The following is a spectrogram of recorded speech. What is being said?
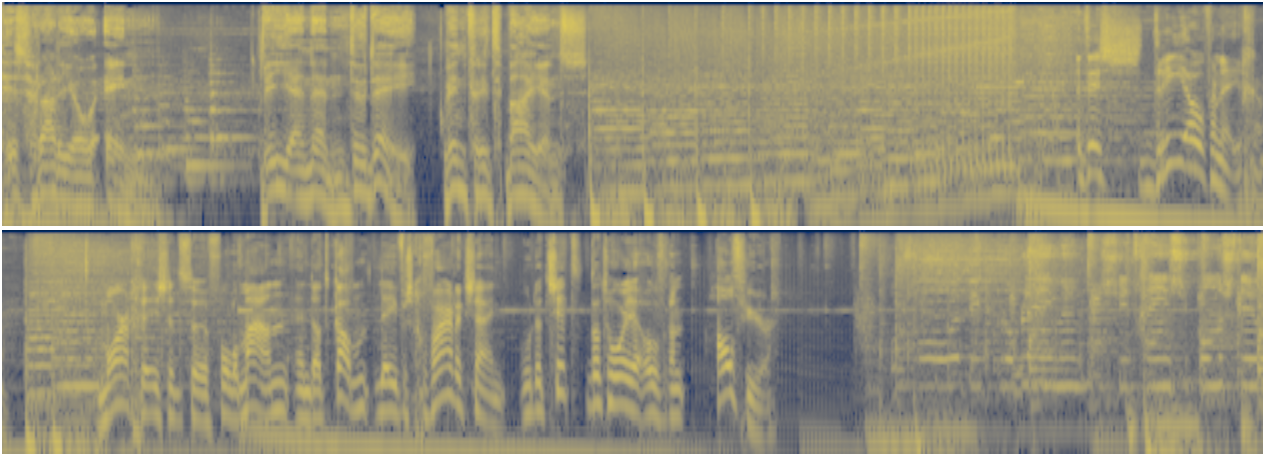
is Radio 1. BNN Today. Winfried Bajens. Het is drie over negen. Morgen is het eh, volle maan en dat kan levensgevaarlijk zijn. Hoe dat zit, dat hoor je over een half uur. Op school heb ik problemen, zit geen seconde stil.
